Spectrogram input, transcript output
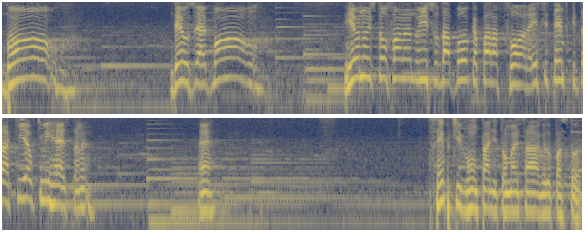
bom. Deus é bom. E eu não estou falando isso da boca para fora. Esse tempo que está aqui é o que me resta, né? É. Sempre tive vontade de tomar essa água do pastor.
